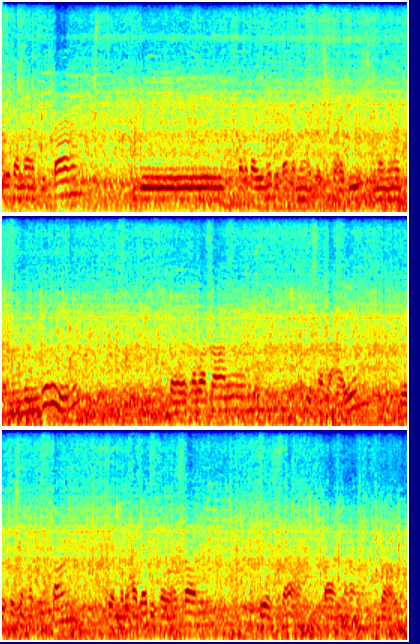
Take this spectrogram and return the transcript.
Lagi bersama kita di pada kali ini kita akan mengajak Prodi semuanya untuk mengunjungi eh, kawasan wisata air yaitu Sungai Kupang yang berada di kawasan Desa Tanah Bawah.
